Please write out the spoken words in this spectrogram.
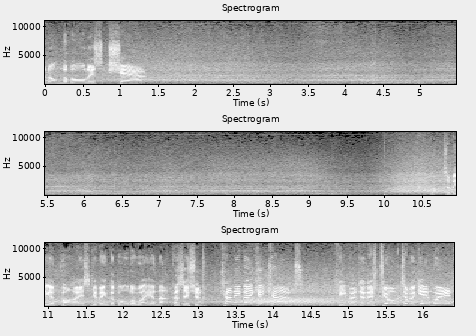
And on the ball is Schär. Not to be advised giving the ball away in that position. Can he make it count? Keeper did his job to begin with.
